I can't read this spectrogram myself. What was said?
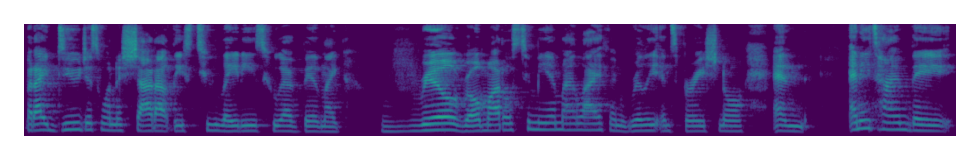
but I do just want to shout out these two ladies who have been like real role models to me in my life and really inspirational and anytime they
